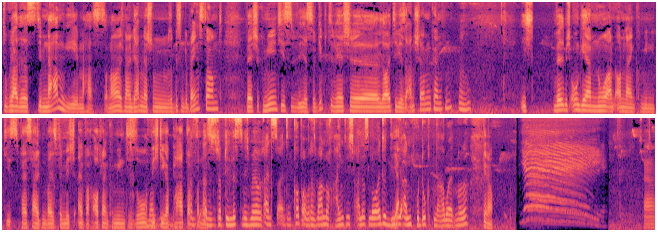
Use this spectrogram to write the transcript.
du gerade das dem Namen gegeben hast. So, ne? Ich meine, wir haben ja schon so ein bisschen gebrainstormt, welche Communities es so gibt, welche Leute wir so anschreiben könnten. Mhm. Ich will mich ungern nur an Online-Communities festhalten, weil es für mich einfach Offline-Communities so Aber- wichtiger Part Also, davon also ist. ich habe die Liste nicht mehr eins zu eins im Kopf, aber das waren doch eigentlich alles Leute, die Ja. an Produkten arbeiten, oder? Genau. Ja,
